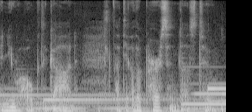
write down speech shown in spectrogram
And you hope to God that the other person does too.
